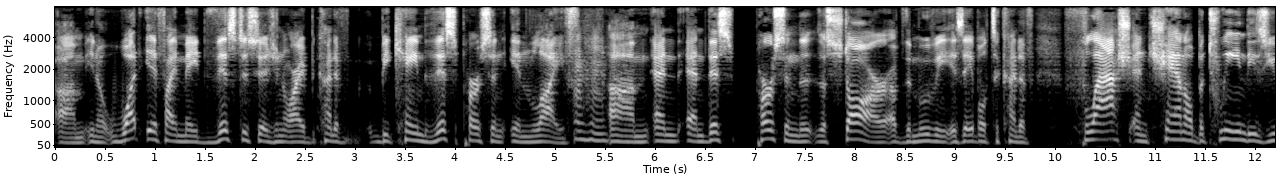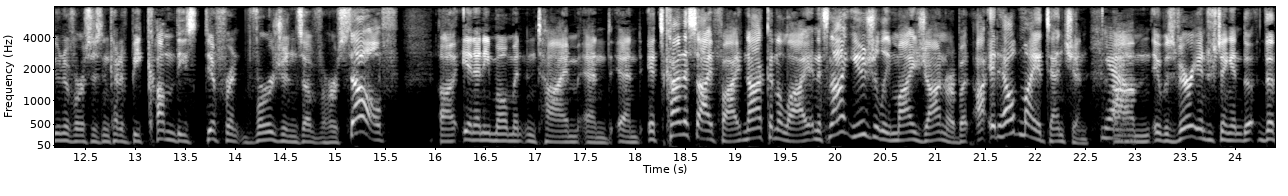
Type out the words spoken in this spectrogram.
um, you know what if I made this decision or I kind of became this person in life Mm-hmm. um, and and this person the, the star of the movie is able to kind of flash and channel between these universes and kind of become these different versions of herself uh, in any moment in time and and it's kind of sci-fi not gonna lie and it's not usually my genre but uh, it held my attention Yeah. um, it was very interesting, and the, the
